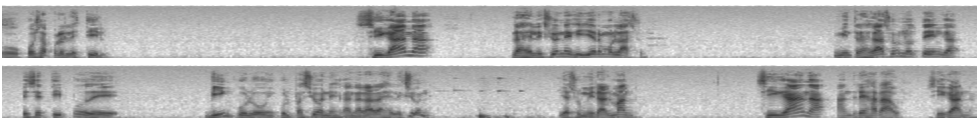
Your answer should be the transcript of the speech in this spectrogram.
o cosa por el estilo. Si gana las elecciones Guillermo Lazo, mientras Lazo no tenga ese tipo de vínculo o inculpaciones, ganará las elecciones y asumirá el mando. Si gana Andrés Arauz, si gana,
